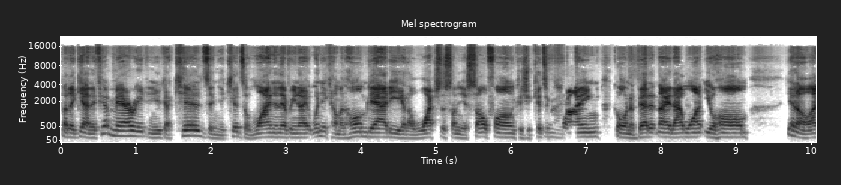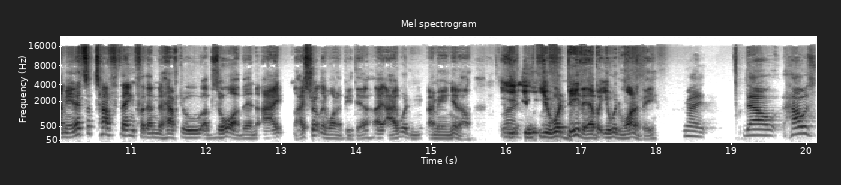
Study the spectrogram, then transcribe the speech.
But again, if you're married and you've got kids and your kids are whining every night, when you're coming home, daddy, you got to watch this on your cell phone because your kids are crying, going to bed at night. I want you home. You know, I mean, it's a tough thing for them to have to absorb. And I, I certainly want to be there. I, I wouldn't, I mean, you know, Right. You, you would be there, but you wouldn't want to be. Right. Now, how has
